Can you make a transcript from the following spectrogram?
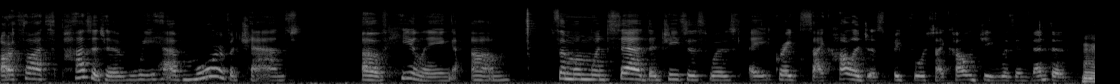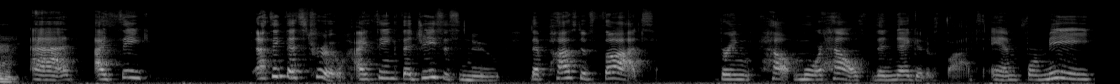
our thoughts positive, we have more of a chance of healing. Um, someone once said that Jesus was a great psychologist before psychology was invented, Hmm. and I think I think that's true. I think that Jesus knew that positive thoughts bring help more health than negative thoughts. And for me,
